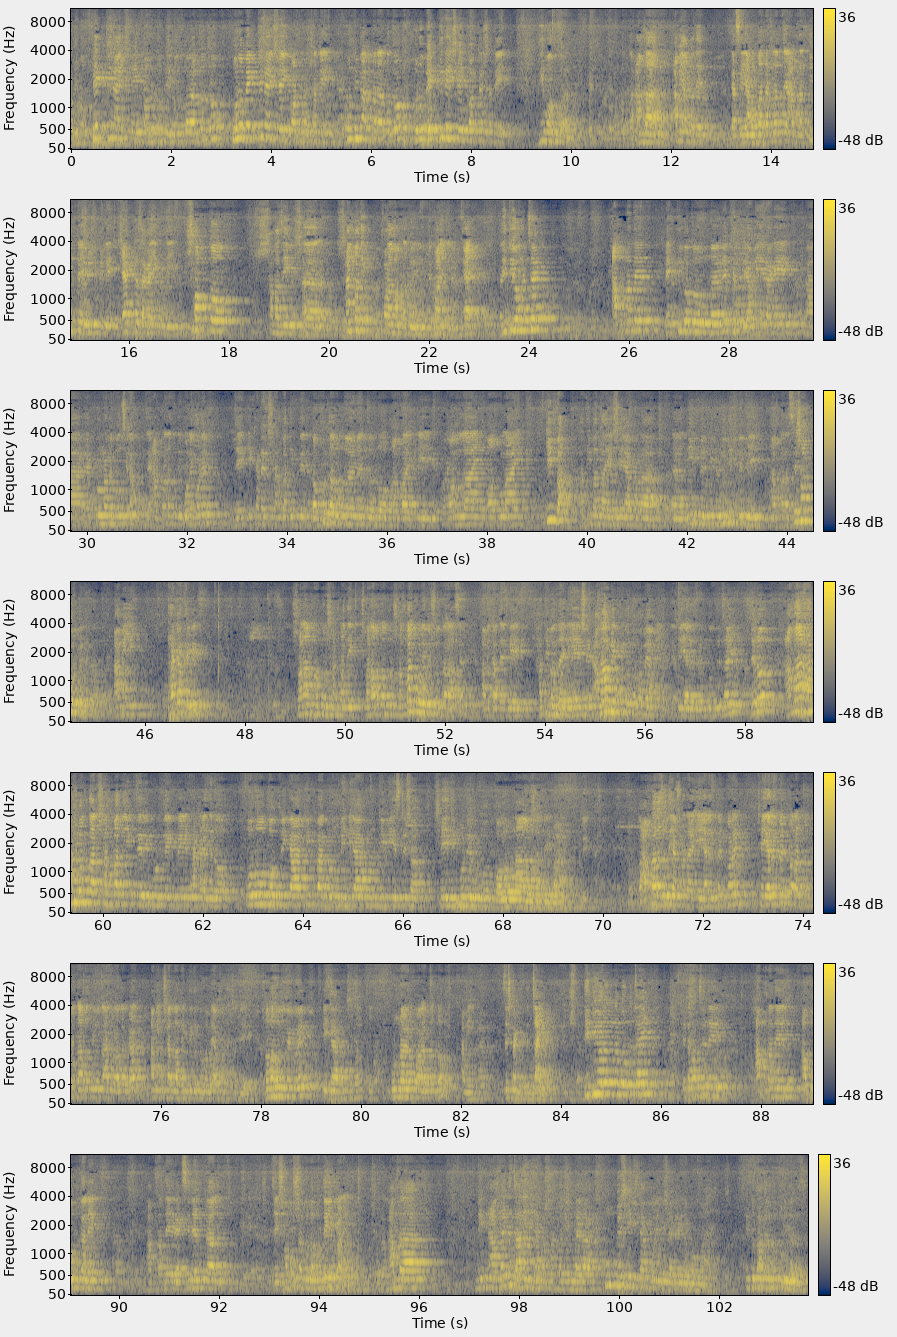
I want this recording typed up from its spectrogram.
কোনো ব্যক্তি নাই সেই কণ্ঠকে রোধ করার জন্য, কোনো ব্যক্তি নেই সেই কণ্ঠের সাথে প্রতিবাদ করার মতো, কোনো ব্যক্তি নেই সেই কণ্ঠের সাথে দ্বিমত করার মতো। আমরা, আমি আপনাদের কাছে আহ্বান রাখলাম যে আমরা তিনটে ইউনিটি মিলে একটা জায়গায় একটি শক্ত সামাজিক সাংবাদিক ফোরাম আমরা তৈরি করতে পারি কিনা। এক। দ্বিতীয় হচ্ছে আপনাদের ব্যক্তিগত উন্নয়নের ক্ষেত্রে আমি এর আগে এক প্রোগ্রামে বলছিলাম যে আপনারা যদি মনে করেন যে এখানে সাংবাদিকদের দক্ষতা উন্নয়নের জন্য আমরা একটি অনলাইন অফলাইন কিংবা হাতিবান্ধায় এসে আপনারা দিনব্যাপী দুই দিনব্যাপী আপনারা সেশন করবেন, আমি ঢাকা থেকে স্বনামধন্য সাংবাদিক, স্বনামধন্য সংবাদ পরিবেশক যারা আছেন, আমি তাদেরকে হাতিবান্ধায় নিয়ে এসে আমার ব্যক্তিগতভাবে আমি সেই অ্যারেঞ্জমেন্ট করতে চাই। যেন আমার হাতিবান্ধার সাংবাদিক যে রিপোর্ট লিখবে ঢাকায় যেন কোনো পত্রিকা কিংবা কোনো মিডিয়া কোনো টিভি স্টেশন সেই রিপোর্টের উপর কলম না বসাতে পারে। তো আপনারা যদি আপনারা এই অ্যারেঞ্জমেন্ট করেন, সেই অ্যারেঞ্জমেন্ট করার জন্য যাবতীয় যা করা দরকার, আমি ইনশাআল্লাহ ব্যক্তিগতভাবে আপনাদের সাথে সহযোগিতা করে এইটা উন্নয়ন করার জন্য আমি চেষ্টা করতে চাই। তৃতীয়ত যেটা বলতে চাই, সেটা হচ্ছে যে আপনাদের আপদকালে আপনাদের অ্যাক্সিডেন্টাল যে সমস্যাগুলো হতেই পারে, আমরা আমরা এটা জানি যে আমার সাংবাদিক ভাইরা খুব বেশি ইনকাম করে বিষয়টা এরকম না কিন্তু তাদেরও তো পরিবার আছে,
